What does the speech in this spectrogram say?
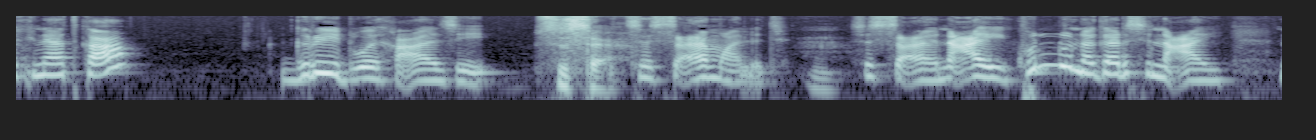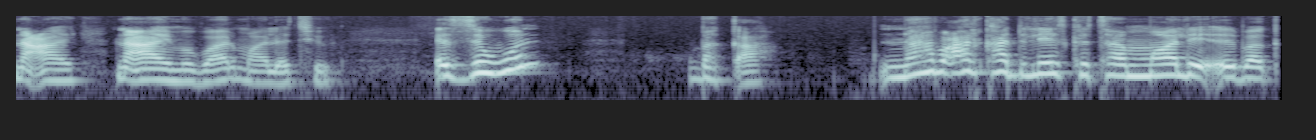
ምክንያት ከኣ ግሪድ ወይ ከዓ እዚ ስስዐ ማለት እዩ ስስዐ ንዓይ ኩሉ ነገር ሲ ንዓይ ንዓይ ንዓይ ምባል ማለት እዩ እዚ እውን በቃ ናይ በዓልካ ድሌት ክተማልእ በቃ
